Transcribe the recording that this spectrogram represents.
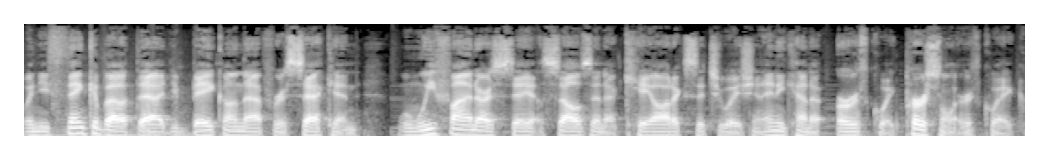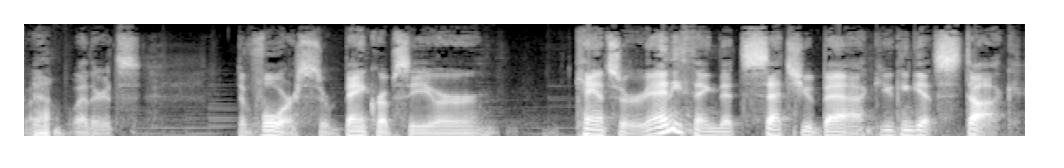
When you think about that, you bake on that for a second. When we find ourselves in a chaotic situation, any kind of earthquake, personal earthquake, Yeah. whether it's divorce or bankruptcy or cancer, anything that sets you back, you can get stuck.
